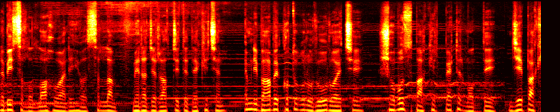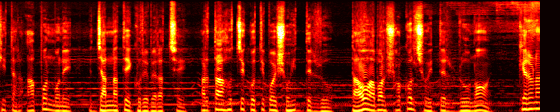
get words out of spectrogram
নবী সাল্লাহ আলহি আসাল্লাম মেরাজের রাত্রিতে দেখেছেন এমনিভাবে কতগুলো রু রয়েছে, সবুজ পাখির পেটের মধ্যে যে পাখি তার আপন মনে জান্নাতে ঘুরে বেড়াচ্ছে, আর তা হচ্ছে কতিপয় শহীদদের রু। তাও আবার সকল শহীদদের রু নয়। কেননা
